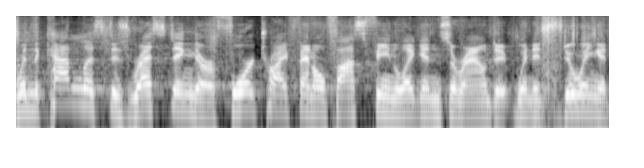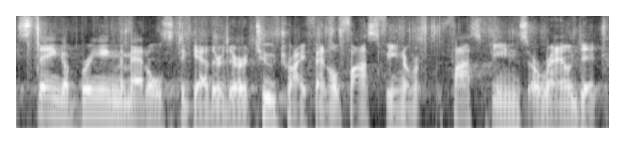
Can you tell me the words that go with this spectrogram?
When the catalyst is resting, there are four triphenylphosphine ligands around it. When it's doing its thing of bringing the metals together, there are two triphenylphosphines around it.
